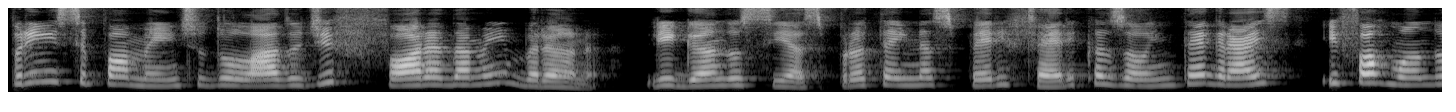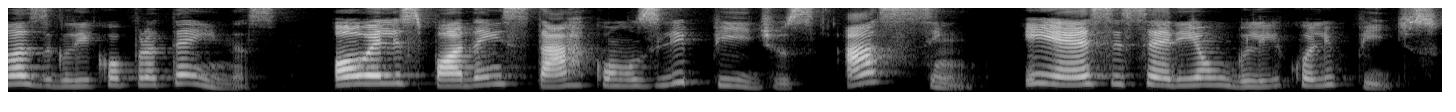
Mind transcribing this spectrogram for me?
principalmente do lado de fora da membrana, ligando-se às proteínas periféricas ou integrais e formando as glicoproteínas. Ou eles podem estar com os lipídios, assim, e esses seriam glicolipídios.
